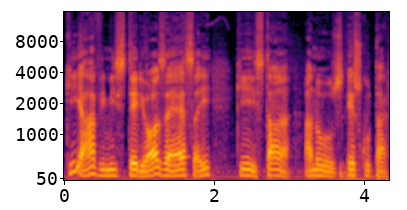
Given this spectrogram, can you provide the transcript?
Que ave misteriosa é essa aí que está a nos escutar?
